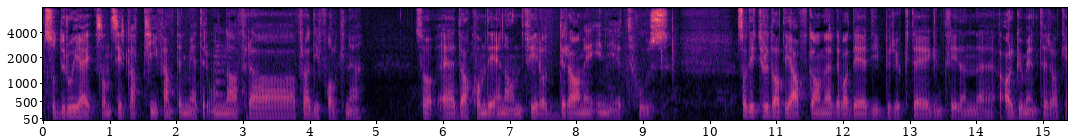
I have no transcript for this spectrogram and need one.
Så dro jeg sånn ca. 10-15 meter unna fra, fra de folkene. Så eh, da kom det en annen fyr og dra meg inn i et hus. Så de trodde at de er afghaner. Det var det de brukte egentlig. den uh, Argumenter. OK,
